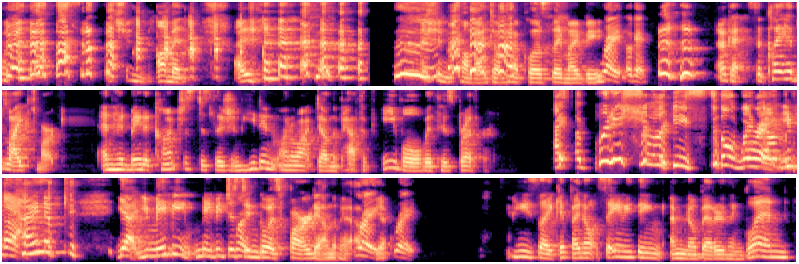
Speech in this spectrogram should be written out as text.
was. I shouldn't comment. I, I shouldn't comment on how close they might be. right. Okay. Okay, so Clay had liked Mark and had made a conscious decision he didn't want to walk down the path of evil with his brother. I, I'm pretty sure he still went Right, down the you path. kind of- Yeah, you maybe maybe just Right. didn't go as far down the path. right. Yeah. Right. He's like, if I don't say anything, I'm no better than Glenn.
